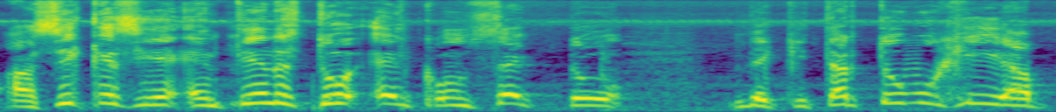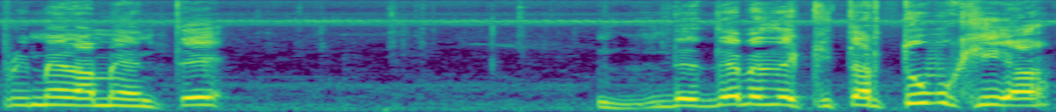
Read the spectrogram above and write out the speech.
Así que si entiendes tú el concepto de quitar tu bujía primeramente, debes de quitar tu bujía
